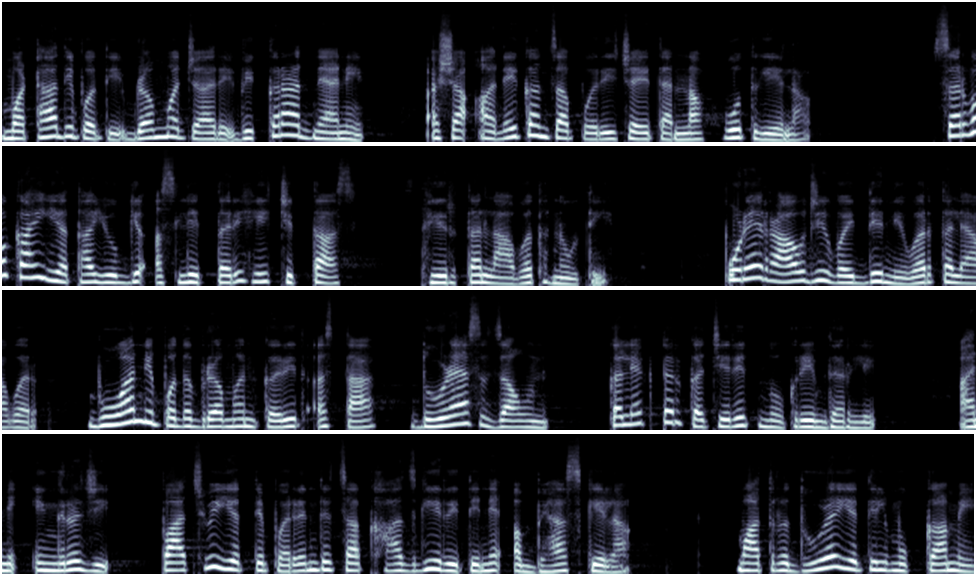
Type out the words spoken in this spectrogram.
मठाधिपती ब्रह्मचारी विक्राज्ञाने अशा अनेकांचा परिचय त्यांना होत गेला. सर्व काही यथायोग्य असले तरीही चित्तास स्थिरता लाभत नव्हती. पुढे रावजी वैद्य निवर्तल्यावर बुवांनी पदभ्रमण करीत असता धुळ्यास जाऊन कलेक्टर कचेरीत नोकरी धरली आणि इंग्रजी पाचवी इयत्तेपर्यंतचा खाजगी रीतीने अभ्यास केला. मात्र धुळे येथील मुक्कामी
